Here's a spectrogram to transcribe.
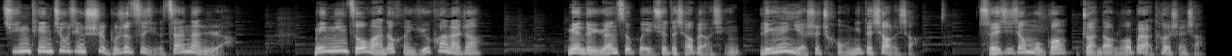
今天究竟是不是自己的灾难日啊？明明昨晚都很愉快来着。面对原子委屈的小表情，林恩也是宠溺的笑了笑，随即将目光转到罗贝尔特身上。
